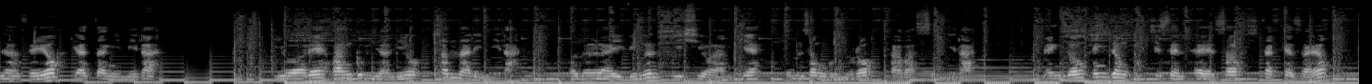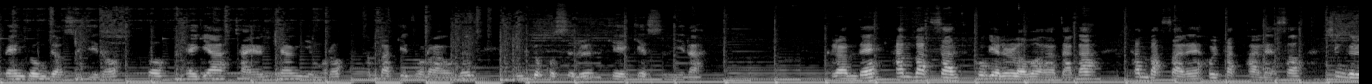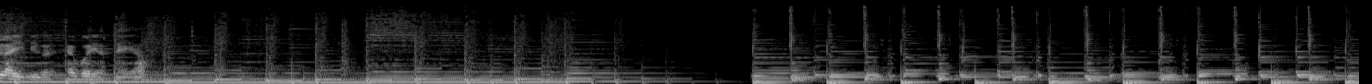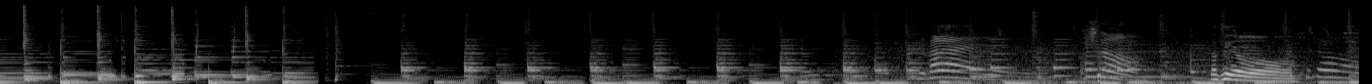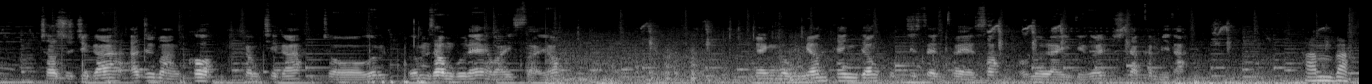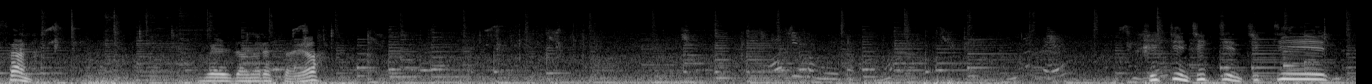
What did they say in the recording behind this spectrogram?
안녕하세요. 야짱입니다. 2월의 황금 연휴 첫날입니다. 오늘 라이딩은 미씨와 함께 음성군으로 가봤습니다. 맹동 행정복지센터에서 시작해서요. 맹동 저수지로 또 백야 자연휴양림으로 한 바퀴 돌아오는 인도 코스를 계획했습니다. 그런데 한박산 고개를 넘어가다가 한박산의 홀딱판에서 싱글라이딩을 해버렸네요. 가세요. 저수지가 아주 많고 경치가 좋은 음성군에 와 있어요. 맹동면 행정복지센터에서 오늘 라이딩을 시작합니다. 한박산 우회전을 했어요. 직진, 직진, 직진.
